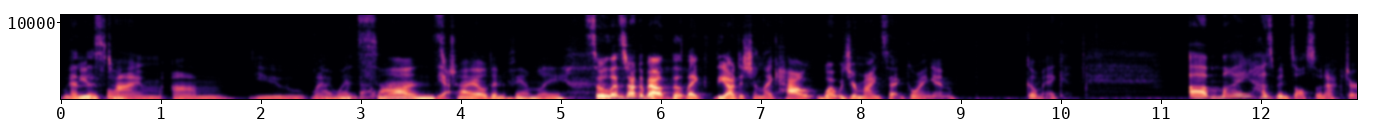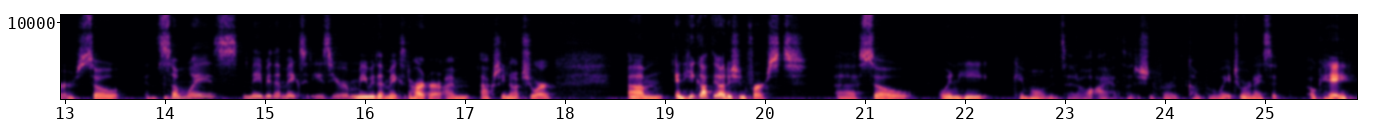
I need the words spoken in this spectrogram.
With and beautiful. this time, um, you went. I went without her. sans Yeah. child and family. So let's talk about the like the audition. Like how? What was your mindset going in? Go Meg. Uh, my husband's also an actor. So, in some ways, maybe that makes it easier. Maybe that makes it harder. I'm actually not sure. Um, and he got the audition first. Uh, so, when he came home and said, Oh, I have the audition for the Come From Away tour, and I said, Okay.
